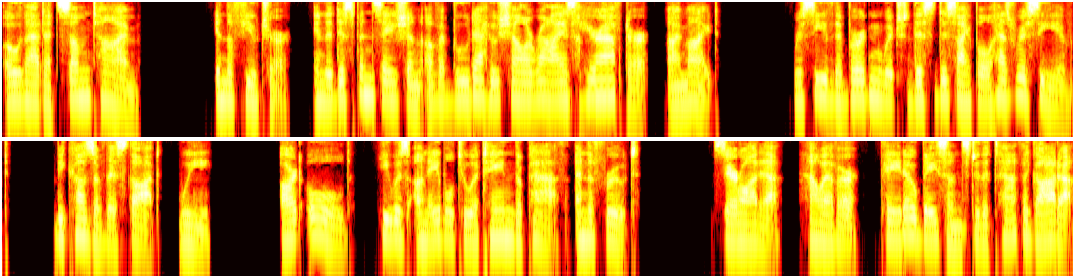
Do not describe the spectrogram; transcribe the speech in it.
Oh, that at some time in the future, in the dispensation of a Buddha who shall arise hereafter, I might receive the burden which this disciple has received. Because of this thought, we art old, he was unable to attain the path and the fruit. Sarada, however, paid obeisance to the Tathagata,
